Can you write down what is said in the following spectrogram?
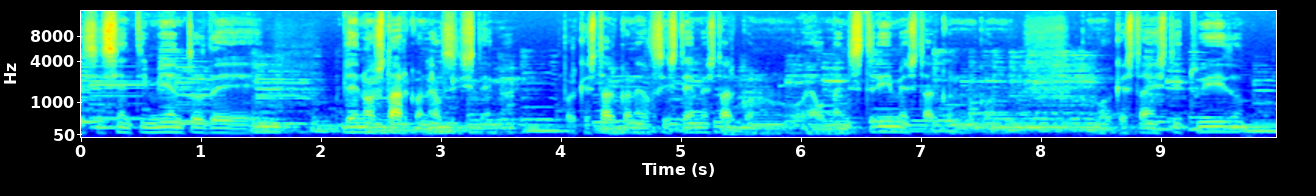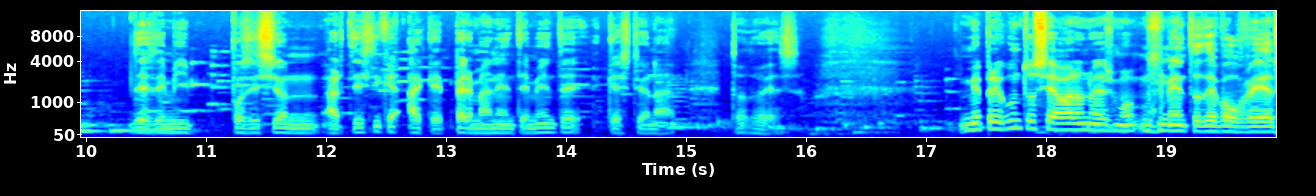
ese sentimiento de, de, no estar con el sistema. Porque estar con el sistema, estar con el mainstream, estar con, con, con lo que está instituido, desde mi posición artística, hay que permanentemente cuestionar todo eso. Me pregunto si ahora no es momento de volver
